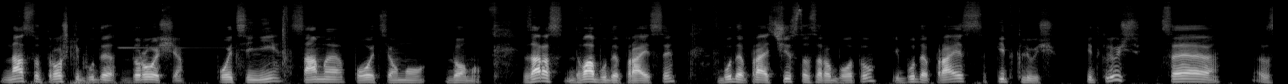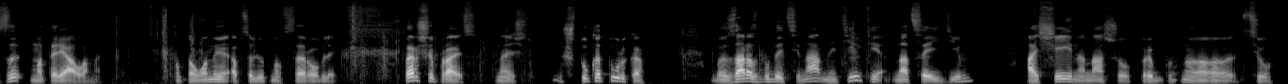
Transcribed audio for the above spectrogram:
нас тут трошки буде дорожче по ціні саме по цьому дому. Зараз два буде прайси. Буде прайс чисто за роботу і буде прайс під ключ. Під ключ це з матеріалами. Тобто вони абсолютно все роблять. Перший прайс, значить, штукатурка. Зараз буде ціна не тільки на цей дім, а ще й на нашу ну, цю,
